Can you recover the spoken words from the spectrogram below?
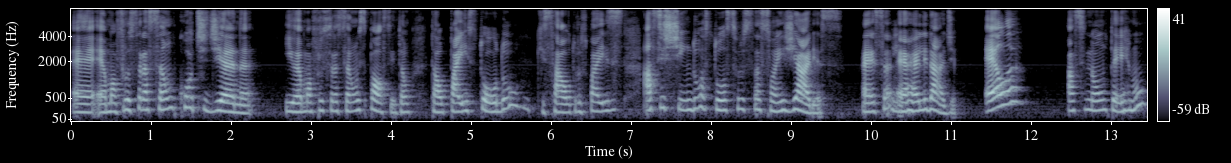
É, é uma frustração cotidiana e é uma frustração exposta. Então, tá o país todo, que são outros países, assistindo as tuas frustrações diárias. Essa Sim. é a realidade. Ela assinou um termo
